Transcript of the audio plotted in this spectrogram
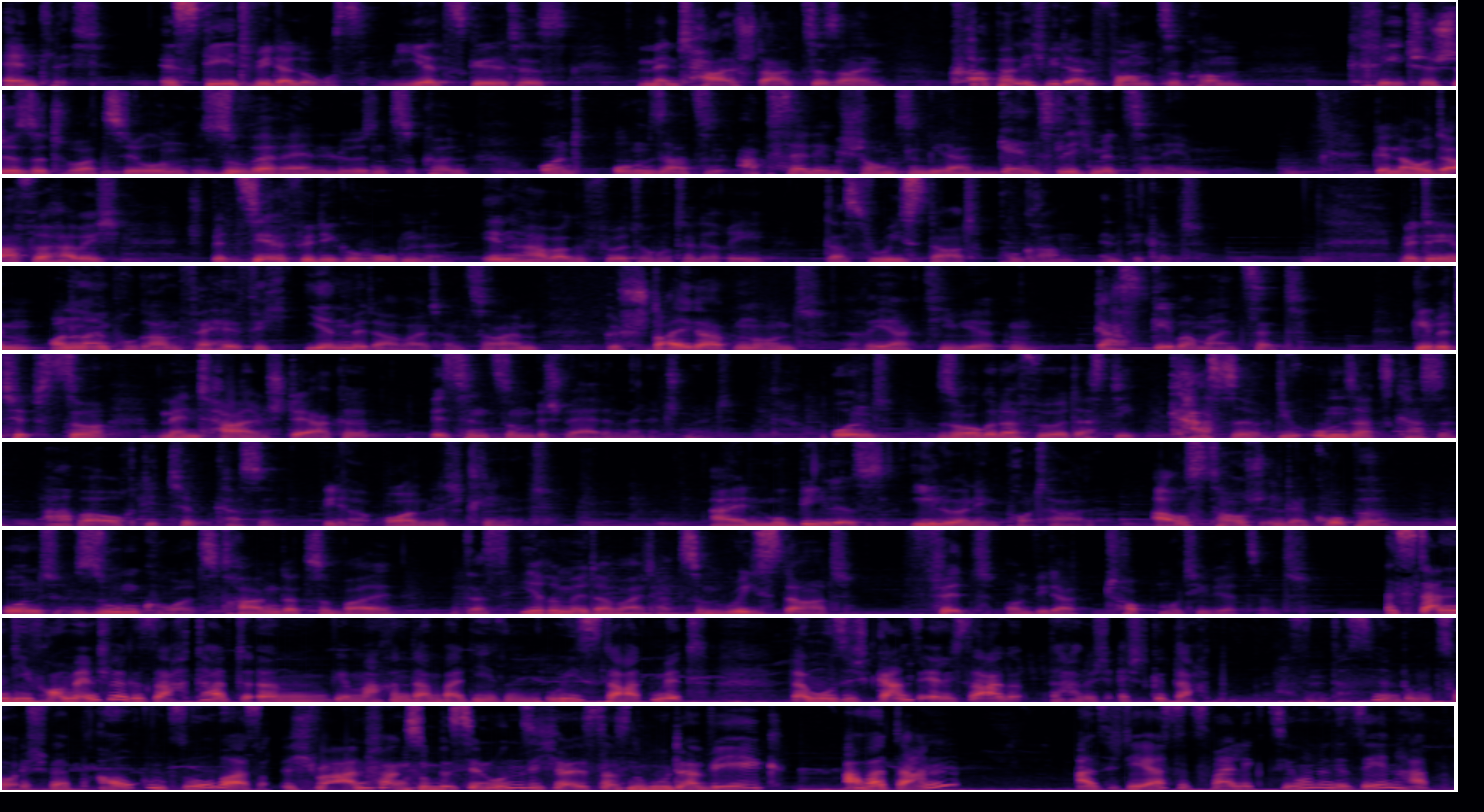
Endlich. Es geht wieder los. Jetzt gilt es, mental stark zu sein, körperlich wieder in Form zu kommen, kritische Situationen souverän lösen zu können und Umsatz- und Upselling-Chancen wieder gänzlich mitzunehmen. Genau dafür habe ich speziell für die gehobene, inhabergeführte Hotellerie das Restart-Programm entwickelt. Mit dem Online-Programm verhelfe ich Ihren Mitarbeitern zu einem gesteigerten und reaktivierten Gastgeber-Mindset, gebe Tipps zur mentalen Stärke bis hin zum Beschwerdemanagement und sorge dafür, dass die Kasse, die Umsatzkasse, aber auch die Tippkasse wieder ordentlich klingelt. Ein mobiles E-Learning-Portal, Austausch in der Gruppe und Zoom-Calls tragen dazu bei, dass Ihre Mitarbeiter zum Restart fit und wieder top motiviert sind. Als dann die Frau Menschel gesagt hat, ähm, wir machen dann bei diesem Restart mit, da muss ich ganz ehrlich sagen, da habe ich echt gedacht, was ist denn das für ein dummes Zeug? Wer braucht denn sowas? Ich war anfangs so ein bisschen unsicher, ist das ein guter Weg? Aber dann, als ich die ersten zwei Lektionen gesehen habe,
